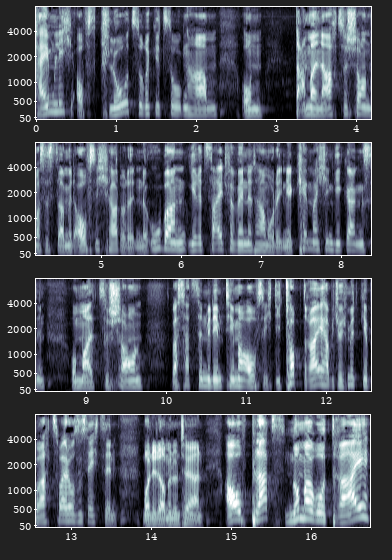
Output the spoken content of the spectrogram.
heimlich aufs Klo zurückgezogen haben, um da mal nachzuschauen, was es damit auf sich hat, oder in der U-Bahn ihre Zeit verwendet haben oder in ihr Kämmerchen gegangen sind, um mal zu schauen, was hat es denn mit dem Thema auf sich. Die Top 3 habe ich euch mitgebracht, 2016, meine Damen und Herren. Auf Platz Nummer 3,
